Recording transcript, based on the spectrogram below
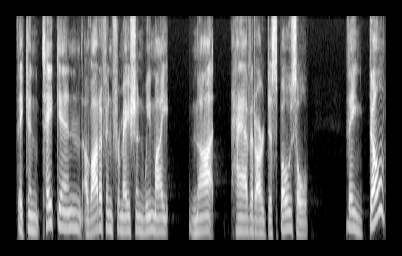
They can take in a lot of information we might not have at our disposal. They don't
